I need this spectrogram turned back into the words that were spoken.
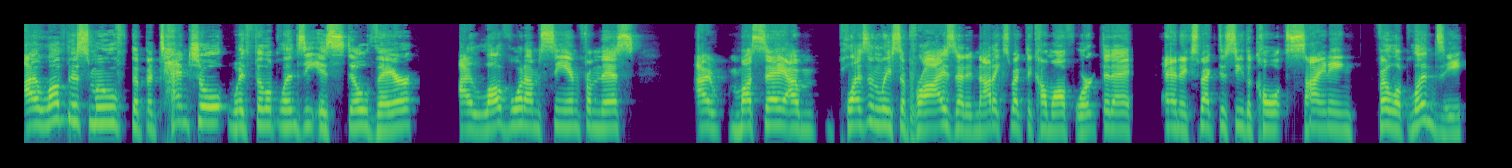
I love this move. The potential with Phillip Lindsay is still there. I love what I'm seeing from this. I must say, I'm pleasantly surprised. I did not expect to come off work today and expect to see the Colts signing Phillip Lindsay.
